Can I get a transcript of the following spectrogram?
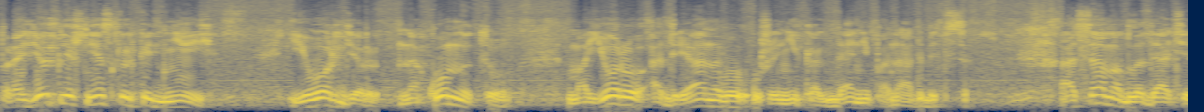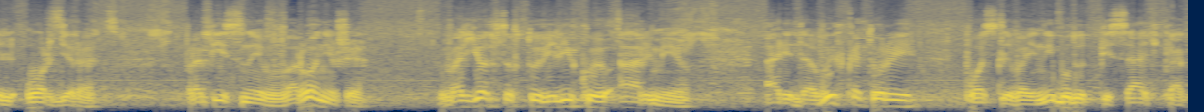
Пройдет лишь несколько дней, и ордер на комнату майору Адрианову уже никогда не понадобится. А сам обладатель ордера, прописанный в Воронеже, вольется в ту великую армию, а рядовых которой после войны будут писать как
